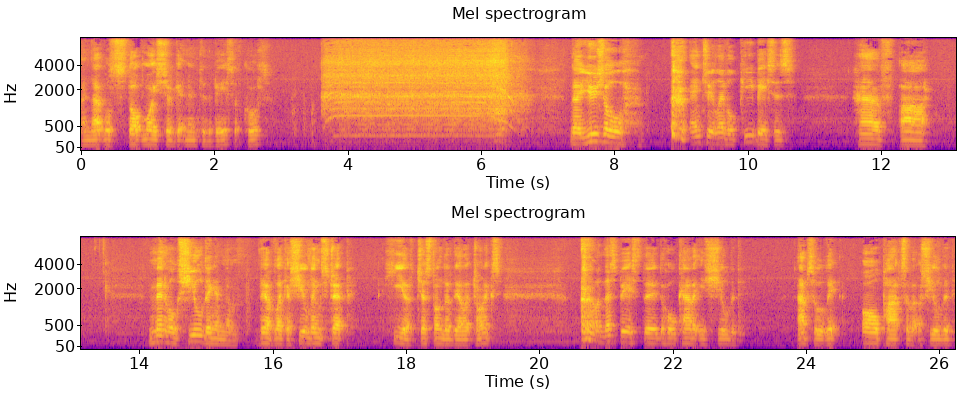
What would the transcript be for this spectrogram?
And that will stop moisture getting into the bass of course. Now usual entry level P basses have minimal shielding in them. They have like a shielding strip here just under the electronics. On this bass the, the whole cavity is shielded. Absolutely all parts of it are shielded.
